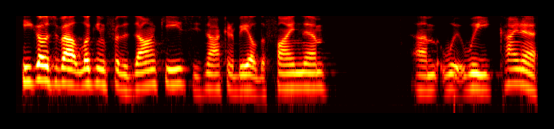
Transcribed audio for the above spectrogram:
he goes about looking for the donkeys. He's not going to be able to find them. Um, we, we kind of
